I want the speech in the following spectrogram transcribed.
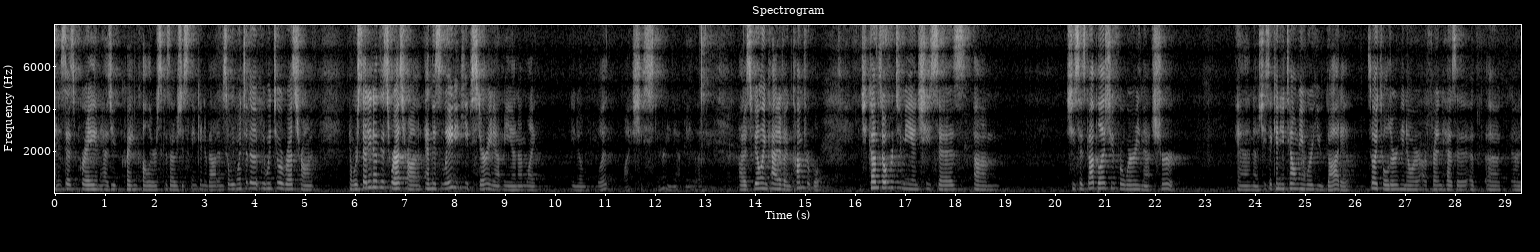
and it says pray and has Ukraine colors because I was just thinking about him. So we went to the we went to a restaurant and we're sitting at this restaurant, and this lady keeps staring at me, and I'm like, you know, what? Why is she staring at me? Like, I was feeling kind of uncomfortable. And she comes over to me and she says, um, she says, God bless you for wearing that shirt. And uh, she said, Can you tell me where you got it? So I told her, you know, our, our friend has a, a, a, a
